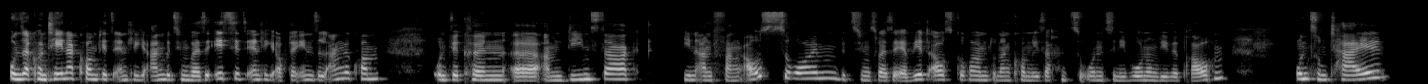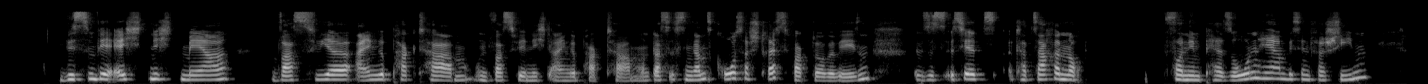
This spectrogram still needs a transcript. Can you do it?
unser Container kommt jetzt endlich an, beziehungsweise ist jetzt endlich auf der Insel angekommen und wir können äh, am Dienstag ihn anfangen auszuräumen, beziehungsweise er wird ausgeräumt und dann kommen die Sachen zu uns in die Wohnung, die wir brauchen. Und zum Teil wissen wir echt nicht mehr, was wir eingepackt haben und was wir nicht eingepackt haben. Und das ist ein ganz großer Stressfaktor gewesen. Es ist jetzt Tatsache noch von den Personen her ein bisschen verschieden.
